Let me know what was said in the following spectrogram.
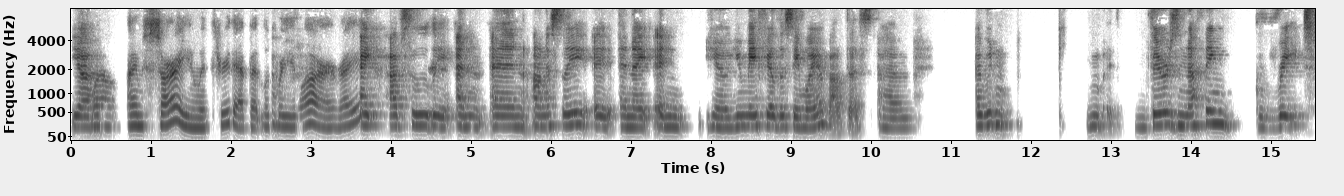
Yeah. Well, I'm sorry you went through that, but look where you are, right? I absolutely. And and honestly, and I and you know, you may feel the same way about this. Um I wouldn't there's nothing great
